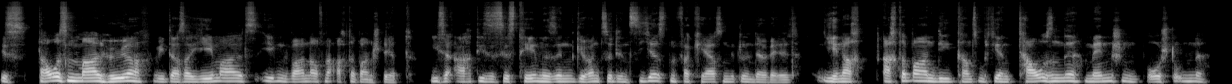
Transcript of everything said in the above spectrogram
ist tausendmal höher, wie dass er jemals irgendwann auf einer Achterbahn stirbt. Diese, diese Systeme sind, gehören zu den sichersten Verkehrsmitteln der Welt. Je nach Achterbahn, die transportieren tausende Menschen pro Stunde.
